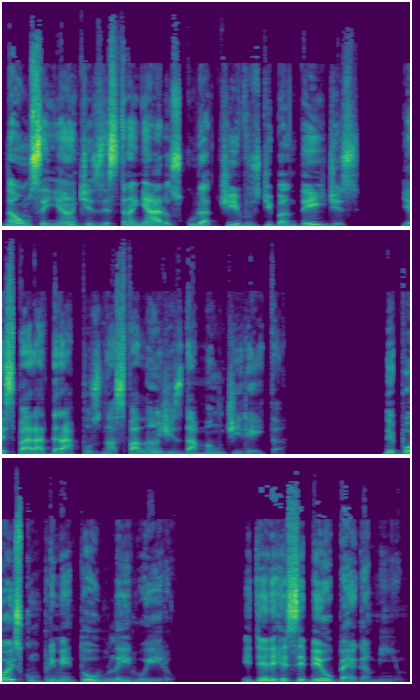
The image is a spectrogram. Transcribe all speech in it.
não sem antes estranhar os curativos de band-aids e esparadrapos nas falanges da mão direita. Depois cumprimentou o leiloeiro, e dele recebeu o pergaminho.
